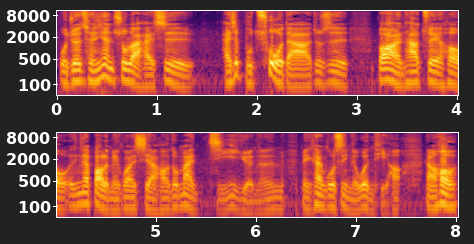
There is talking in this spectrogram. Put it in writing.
我觉得呈现出来还是还是不错的啊。就是包含他最后应该爆了没关系啊，哈，都卖几亿元的，没看过是你的问题哈。然后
